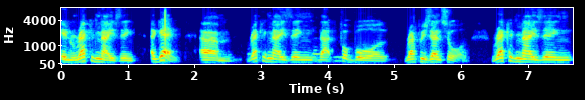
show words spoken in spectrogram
in recognizing, again, um, recognizing that football represents all recognizing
